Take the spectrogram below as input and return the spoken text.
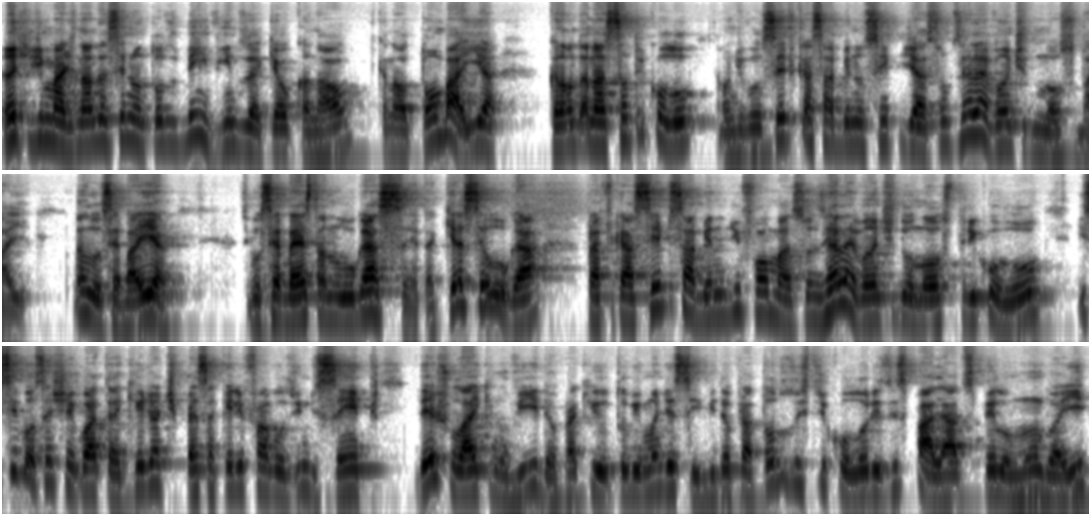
Antes de mais nada, sejam todos bem-vindos aqui ao canal, canal Tom Bahia, canal da Nação Tricolor, onde você fica sabendo sempre de assuntos relevantes do nosso Bahia. Mas você é Bahia? Se você é Bahia, está no lugar certo. Aqui é seu lugar para ficar sempre sabendo de informações relevantes do nosso tricolor. E se você chegou até aqui, eu já te peço aquele favorzinho de sempre. Deixa o like no vídeo para que o YouTube mande esse vídeo para todos os tricolores espalhados pelo mundo aí.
